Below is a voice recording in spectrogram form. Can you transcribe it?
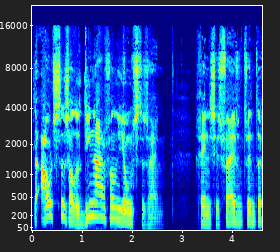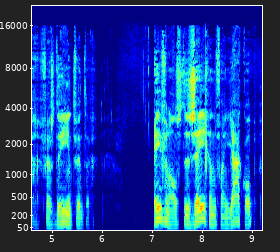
de oudste zal de dienaar van de jongste zijn. Genesis 25, vers 23. Evenals de zegen van Jacob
